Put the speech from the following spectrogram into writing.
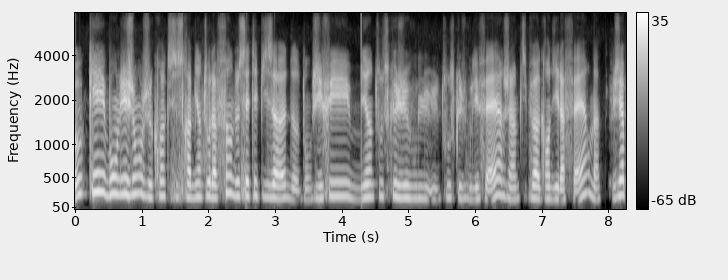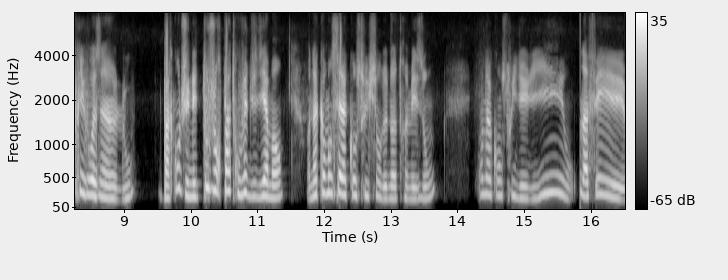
Ok, bon les gens, je crois que ce sera bientôt la fin de cet épisode. Donc j'ai fait bien tout ce que j'ai voulu, tout ce que je voulais faire. J'ai un petit peu agrandi la ferme. J'ai apprivoisé un loup. Par contre, je n'ai toujours pas trouvé du diamant. On a commencé la construction de notre maison. On a construit des lits. On a fait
